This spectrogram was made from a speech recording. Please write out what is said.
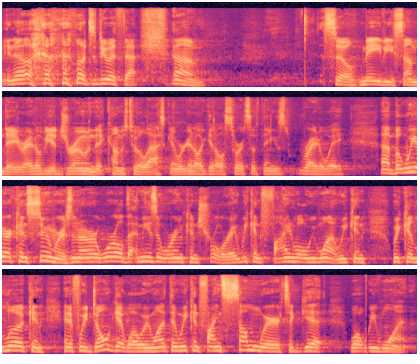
you know, what to do with that. Um, so maybe someday, right? It'll be a drone that comes to Alaska and we're going to get all sorts of things right away. Uh, but we are consumers. In our world, that means that we're in control, right? We can find what we want. We can, we can look, and, and if we don't get what we want, then we can find somewhere to get what we want.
